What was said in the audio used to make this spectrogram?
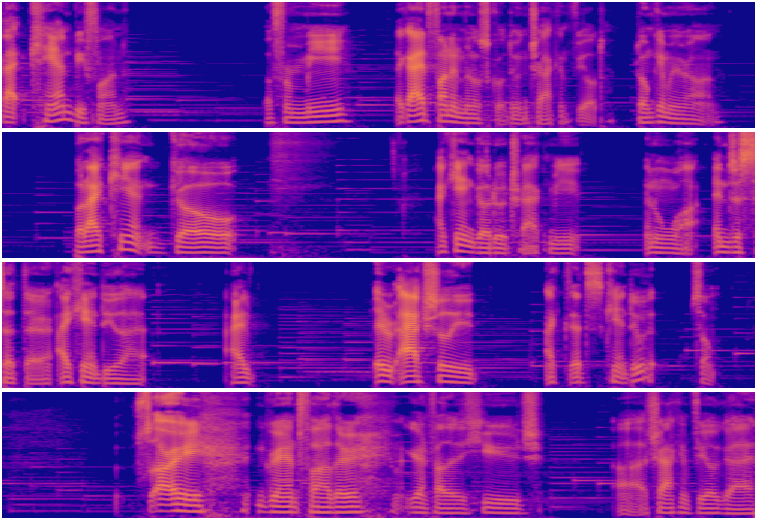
that can be fun. But for me, like I had fun in middle school doing track and field. Don't get me wrong. But I can't go I can't go to a track meet and walk and just sit there. I can't do that. I it actually I, I just can't do it. So sorry, grandfather. My grandfather's a huge uh, track and field guy.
